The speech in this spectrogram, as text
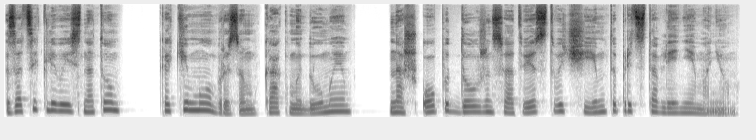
зацикливаясь на том, каким образом, как мы думаем, наш опыт должен соответствовать чьим-то представлениям о нем.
